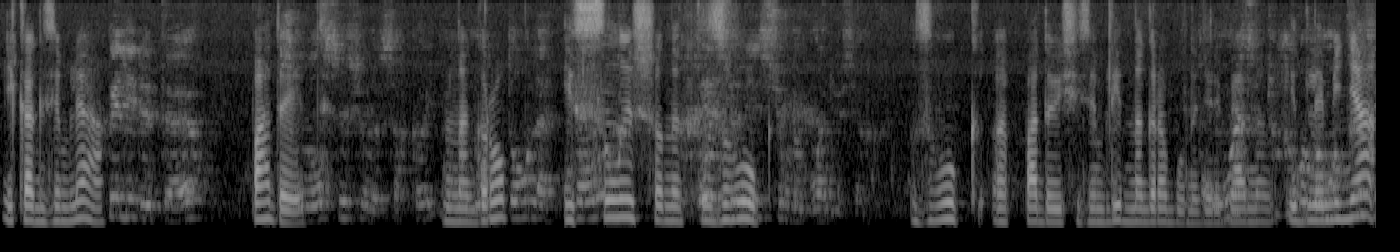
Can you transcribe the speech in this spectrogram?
и как земля падает на гроб, и слышен этот звук, звук э, падающей земли на гробу, на деревянном. И для меня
